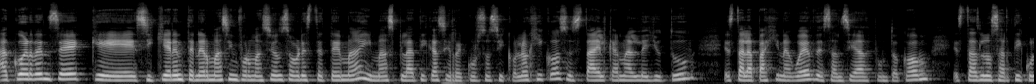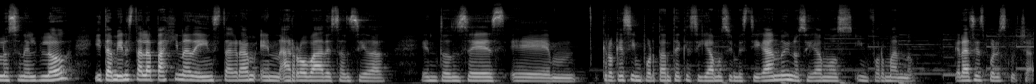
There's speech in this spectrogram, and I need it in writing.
Acuérdense que si quieren tener más información sobre este tema y más pláticas y recursos psicológicos, está el canal de YouTube, está la página web de sansiedad.com, están los artículos en el blog y también está la página de Instagram en arroba desansiedad. Entonces, em, creo que es importante que sigamos investigando y nos sigamos informando. Gracias por escuchar.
